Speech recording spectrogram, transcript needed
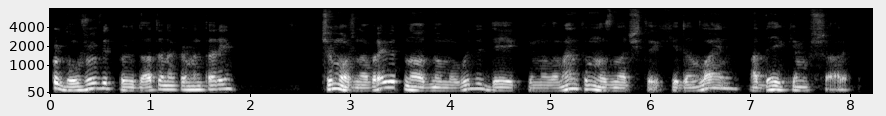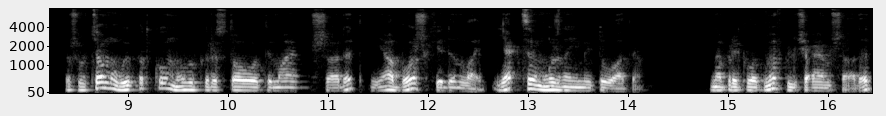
Продовжую відповідати на коментарі. Чи можна в Revit на одному виді деяким елементом назначити hidden line, а деяким Shared? Тож у цьому випадку ми використовувати маємо Shared або ж hidden line. Як це можна імітувати? Наприклад, ми включаємо shaded,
